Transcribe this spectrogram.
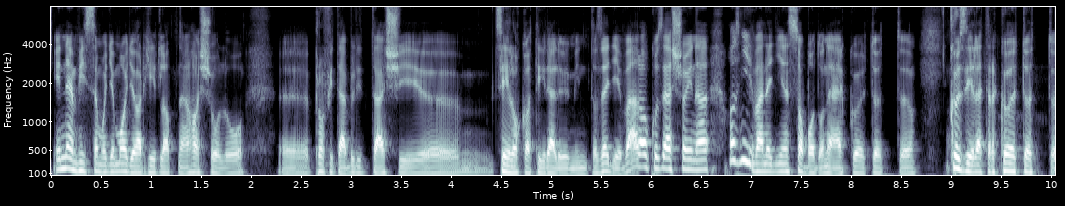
Én nem hiszem, hogy a magyar hírlapnál hasonló ö, profitabilitási ö, célokat ír elő, mint az egyéb vállalkozásainál. Az nyilván egy ilyen szabadon elköltött, közéletre költött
